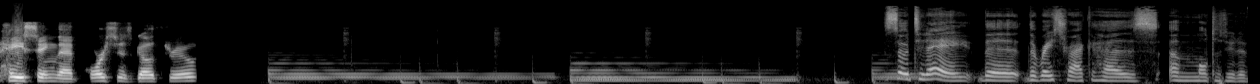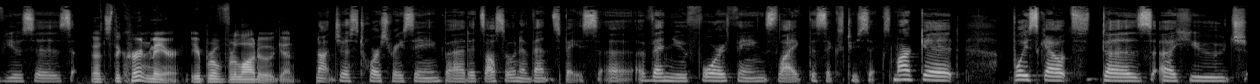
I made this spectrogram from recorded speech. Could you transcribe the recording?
pacing that horses go through. So today, the, the racetrack has a multitude of uses, That's the current mayor, April Verlato again. not just horse racing, but it's also an event space, a, a venue for things like the 626 market. Boy Scouts does a huge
